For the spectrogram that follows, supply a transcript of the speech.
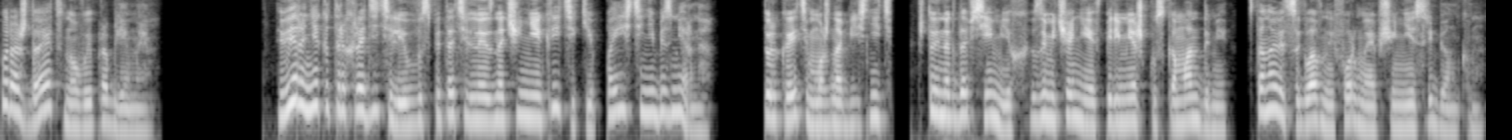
порождает новые проблемы. Вера некоторых родителей в воспитательное значение критики поистине безмерна. Только этим можно объяснить, что иногда в семьях замечания вперемешку с командами становятся главной формой общения с ребенком.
